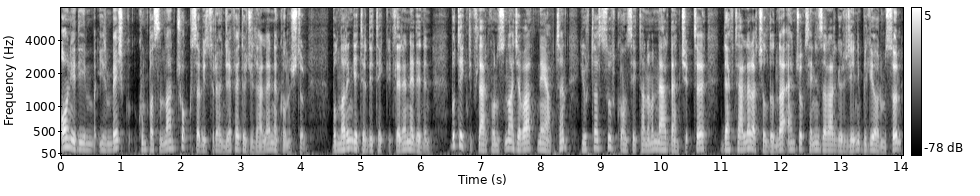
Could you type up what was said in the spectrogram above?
17-25 kumpasından çok kısa bir süre önce FETÖ'cülerle ne konuştun? Bunların getirdiği tekliflere ne dedin? Bu teklifler konusunda acaba ne yaptın? Yurttaş Sulh Konseyi tanımı nereden çıktı? Defterler açıldığında en çok senin zarar göreceğini biliyor musun?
